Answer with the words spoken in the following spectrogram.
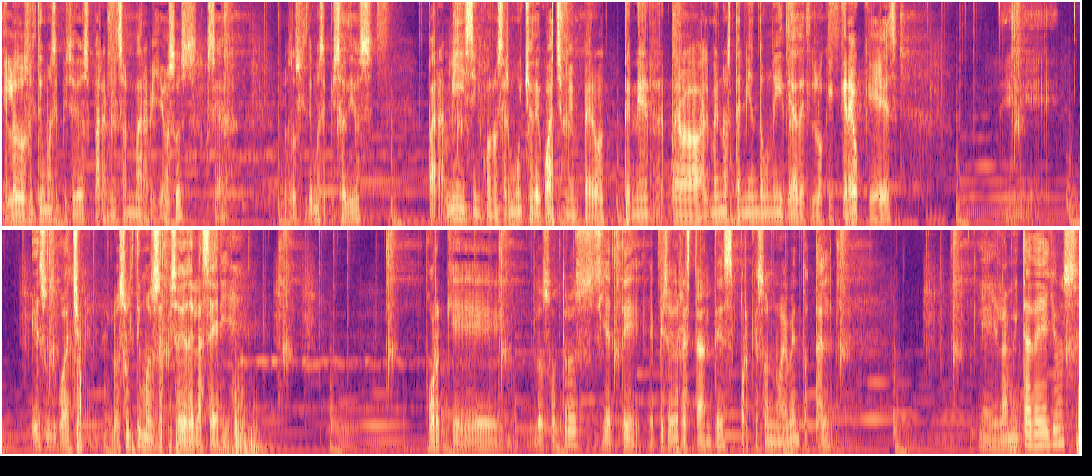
que los dos últimos episodios para mí son maravillosos, o sea, los dos últimos episodios para mí, sin conocer mucho de Watchmen, pero tener, pero al menos teniendo una idea de lo que creo que es, esos Watchmen, los últimos dos episodios de la serie. Porque los otros siete episodios restantes, porque son nueve en total, eh, la mitad de ellos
